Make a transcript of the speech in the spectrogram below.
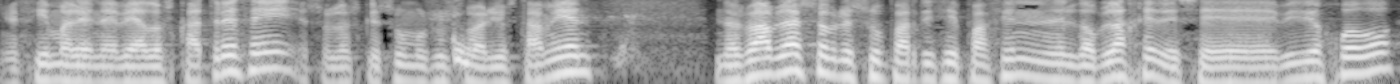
encima el NBA 2K13, son los que somos usuarios también, nos va a hablar sobre su participación en el doblaje de ese videojuego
